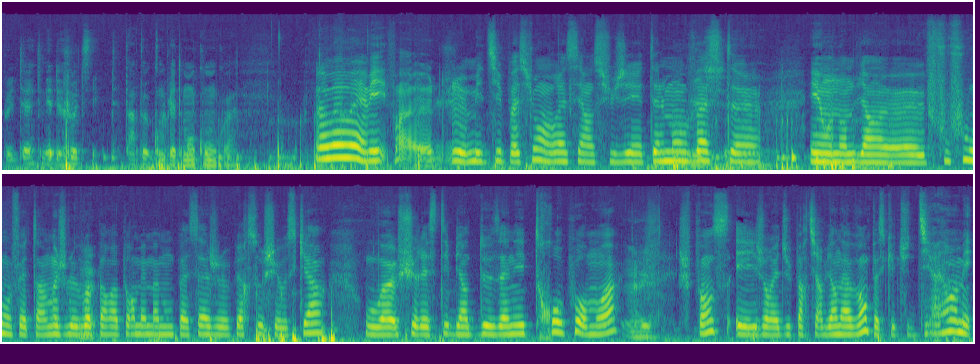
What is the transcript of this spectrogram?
peut-être, mais de l'autre, c'est peut-être un peu complètement con, quoi. Ouais, ouais, mais euh, le métier passion, en vrai, c'est un sujet tellement Oui, vaste euh, et on en devient euh, foufou en fait. hein. Moi, je le vois Ouais. par rapport même à mon passage perso chez Oscar, où euh, je suis restée bien deux années trop pour moi, Ah oui. je pense, et j'aurais dû partir bien avant parce que tu te dis, ah non, mais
